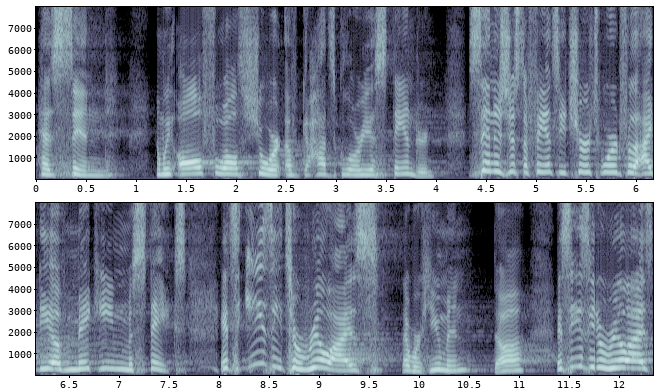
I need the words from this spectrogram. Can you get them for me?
has sinned, and we all fall short of God's glorious standard. Sin is just a fancy church word for the idea of making mistakes. It's easy to realize that we're human, Duh. It's easy to realize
